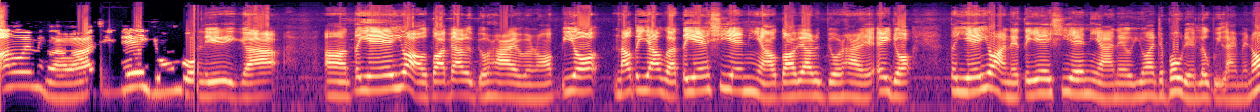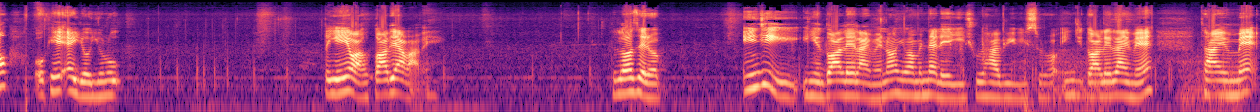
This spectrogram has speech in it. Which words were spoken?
အားလုံးပဲမင်္ဂလာပါဒီနေ့ရုံးပေါ်လေးတွေကအာတရေရွာကိုသွားပြလို့ပြောထားတယ်ပဲเนาะပြီးတော့နောက်တစ်ယောက်ကတရေရှိရဲ့နေရာကိုသွားပြလို့ပြောထားတယ်အဲ့တော့တရေရွာနဲ့တရေရှိရဲ့နေရာနဲ့ရုံးကတပုတ်တည်းလုတ်ပေးလိုက်မယ်เนาะโอเคအဲ့တော့ရုံးတို့တရေရွာကိုသွားပြပါမယ်ဒီလိုဆိုတော့အင်ဂျီအရင်သွားလဲလိုက်မယ်เนาะရုံးကမနဲ့လေးရေချိုးထားပြီးပြီဆိုတော့အင်ဂျီသွားလဲလိုက်မယ်ဒါပေမဲ့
